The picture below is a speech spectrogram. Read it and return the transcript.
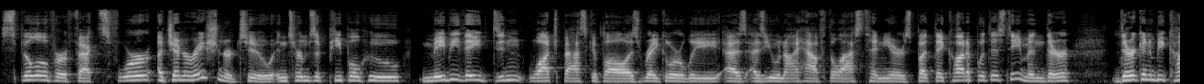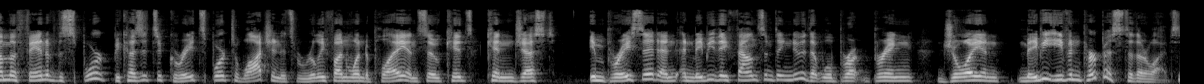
spillover effects for a generation or two in terms of people who maybe they didn't watch basketball as regularly as as you and I have the last 10 years but they caught up with this team and they're they're going to become a fan of the sport because it's a great sport to watch and it's a really fun one to play. And so kids can just embrace it and, and maybe they found something new that will br- bring joy and maybe even purpose to their lives.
